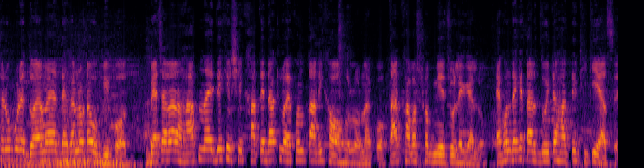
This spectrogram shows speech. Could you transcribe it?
মানুষের উপরে দয়া মায়া দেখানোটাও বিপদ। বেচারার হাত নাই দেখে সে খাতে ডাকলো এখন তারই খাওয়া হলো না কো তার খাবার সব নিয়ে চলে গেল। এখন দেখে তার দুইটা হাতে ঠিকই আছে।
